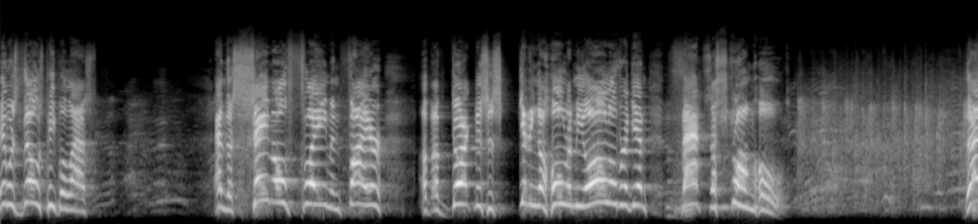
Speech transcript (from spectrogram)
it was those people last. And the same old flame and fire of, of darkness is getting a hold of me all over again. That's a stronghold. That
